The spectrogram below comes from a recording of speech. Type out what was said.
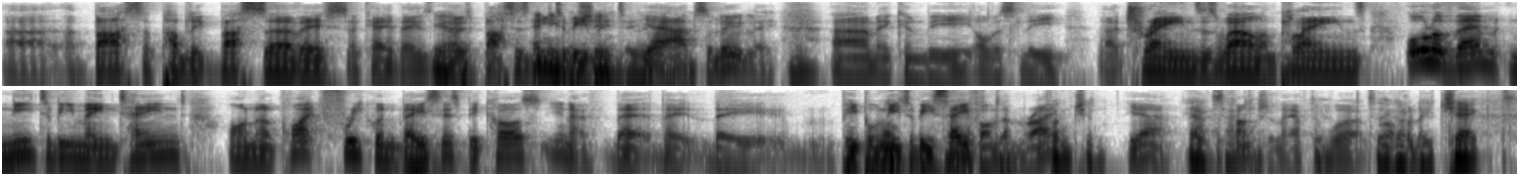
uh, a bus, a public bus service, okay, those Yeah. those buses Any need to be maintained. really. Yeah, absolutely. Mm. Um, it can be obviously uh, trains as well and planes. All of them need to be maintained on a quite frequent basis because you know they they they people Well, need to be safe on them, right? Function. yeah, they Yeah, have to function. They have to Yeah. work So they've got to be checked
